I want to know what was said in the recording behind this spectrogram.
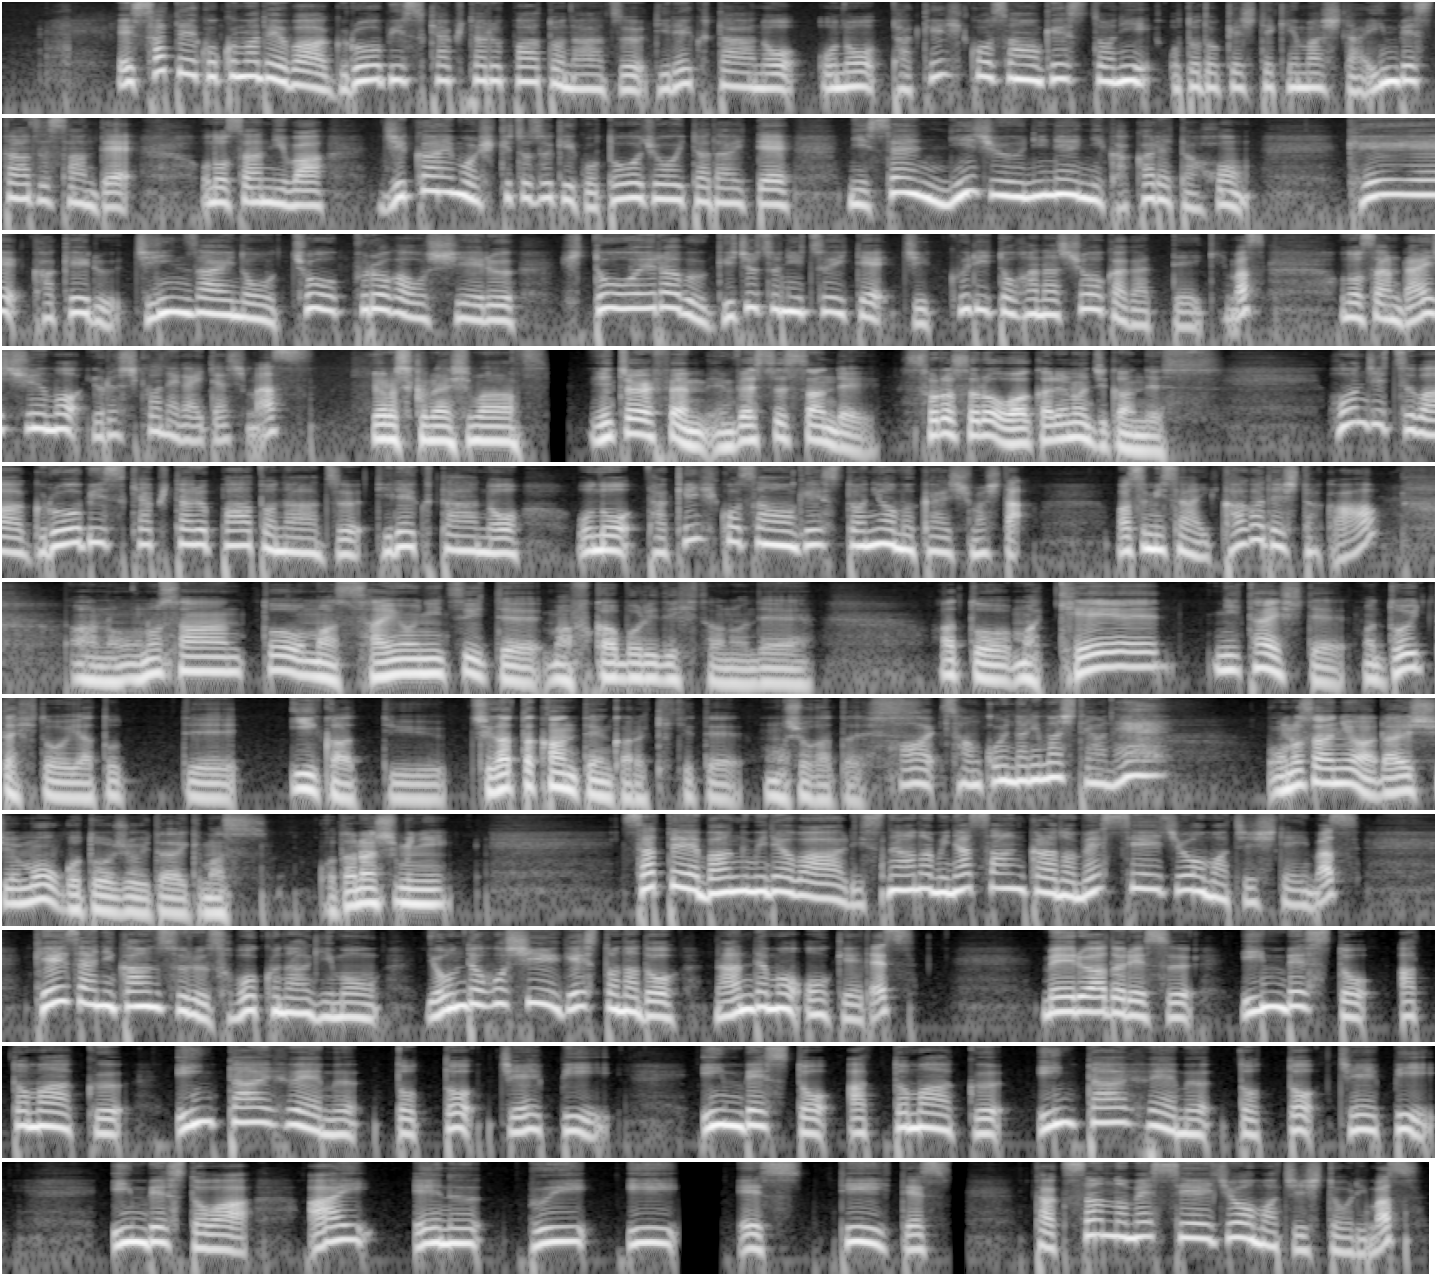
えさてここまではグロービスキャピタルパートナーズディレクターの小野武彦さんをゲストにお届けしてきましたインベスターズさんで。小野さんには次回も引き続きご登場いただいて2022年に書かれた本経営×人材の超プロが教える人を選ぶ技術についてじっくりと話を伺っていきます。小野さん来週もよろしくお願いいたします。よろしくお願いします。インター FM Investors Sunday そろそろお別れの時間です本日はグロービスキャピタルパートナーズディレクターの小野武彦さんをゲストにお迎えしました。増見さんいかがでしたか？あの小野さんとまあ採用についてまあ深掘りできたのであとまあ経営に対してまあどういった人を雇っていいかっていう違った観点から聞けて面白かったです。はい参考になりましたよね。小野さんには来週もご登場いただきます。お楽しみに。さて番組ではリスナーの皆さんからのメッセージをお待ちしています経済に関する素朴な疑問、呼んでほしいゲストなど何でも OK です。メールアドレス invest.interfm.jp invest.interfm.jp インベストは INVEST です。たくさんのメッセージをお待ちしております。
